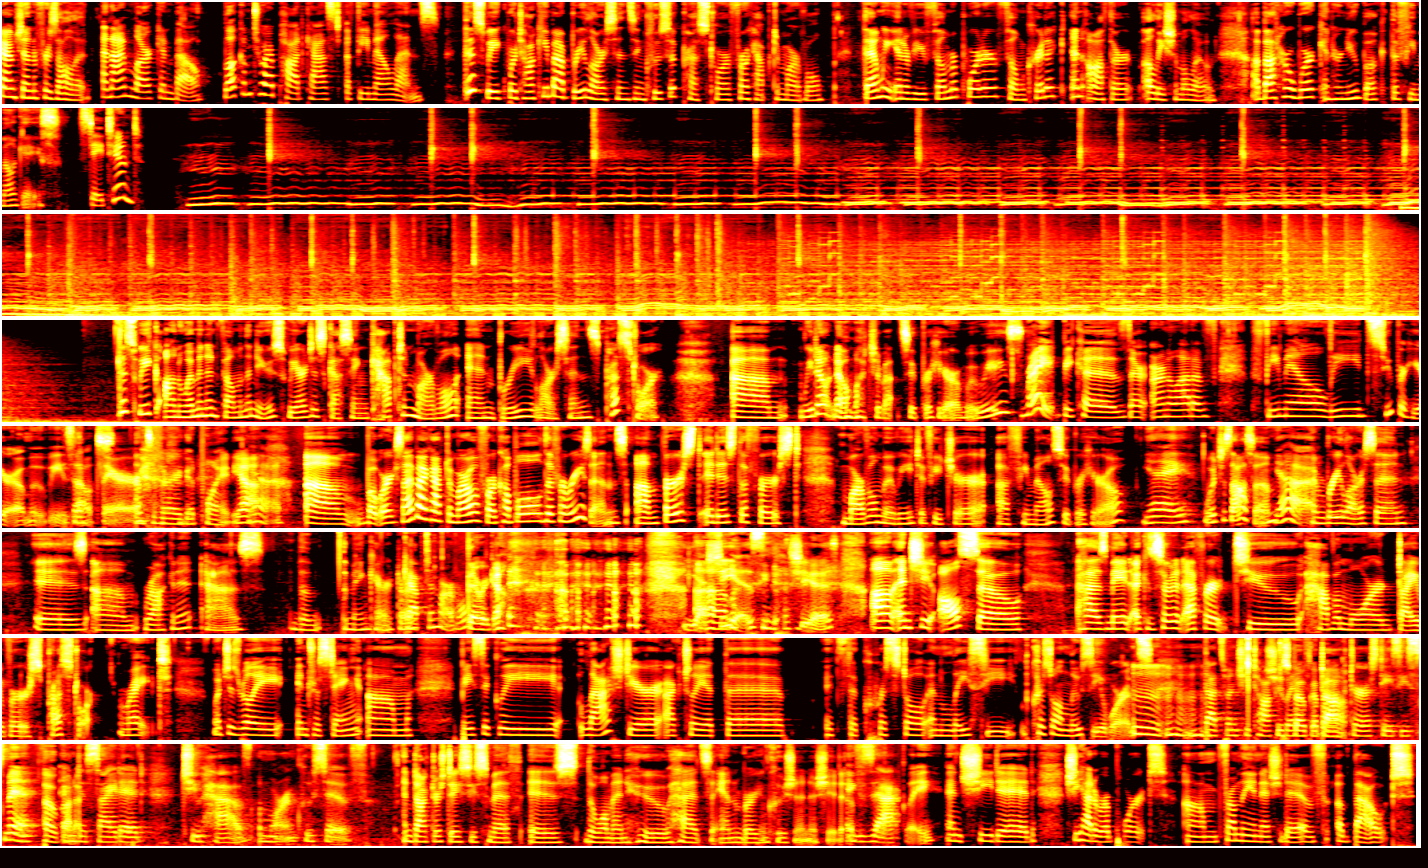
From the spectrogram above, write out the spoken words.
Hi, I'm Jennifer Zollet. And I'm Larkin Bell. Welcome to our podcast, A Female Lens. This week, we're talking about Brie Larson's inclusive press tour for Captain Marvel. Then we interview film reporter, film critic, and author Alicia Malone about her work in her new book, The Female Gaze. Stay tuned. Mm-hmm, mm-hmm, mm-hmm, This week on Women in Film in the News, we are discussing Captain Marvel and Brie Larson's press tour. Um, we don't know much about superhero movies. Right, because there aren't a lot of female lead superhero movies that's, out there. That's a very good point. Yeah. yeah. Um, but we're excited about Captain Marvel for a couple different reasons. Um, first, it is the first Marvel movie to feature a female superhero. Yay. Which is awesome. Yeah. And Brie Larson is um, rocking it as the the main character, Captain Marvel. There we go. yes, she Um, is. Yes, she is. Um, and she also has made a concerted effort to have a more diverse press tour. Right. Which is really interesting. Um, basically, last year, actually, at the it's the Crystal and Lacey, Crystal and Lucy Awards. That's when she talked Mm, She with spoke about- Dr. Stacy Smith Oh, and it. decided to have a more inclusive And Dr. Stacy Smith is the woman who heads the Annenberg Inclusion Initiative. Exactly. And she did, she had a report um, from the initiative about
